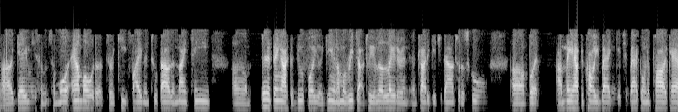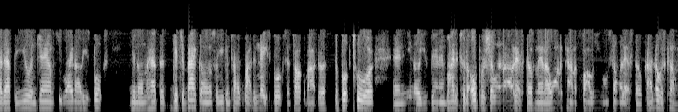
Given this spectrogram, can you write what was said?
Uh, gave me some some more ammo to to keep fighting in 2019. Um, anything I could do for you, again, I'm gonna reach out to you a little later and, and try to get you down to the school. Uh, but I may have to call you back and get you back on the podcast after you and Jam keep writing all these books. You know, I'm gonna have to get you back on so you can talk about the next books and talk about the the book tour and you know you've been invited to the Oprah show and all that stuff, man. I want to kind of follow you on some of that stuff. Cause I know it's coming.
